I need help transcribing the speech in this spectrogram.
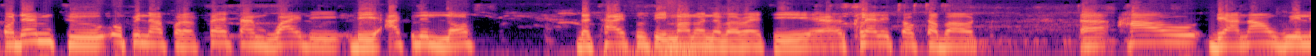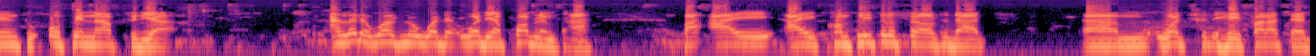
for them to open up for the first time why they, they actually lost the title to Emmanuel Navarrete uh, clearly talked about uh, how they are now willing to open up to their and let the world know what the, what their problems are. But I I completely felt that um, what his father said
